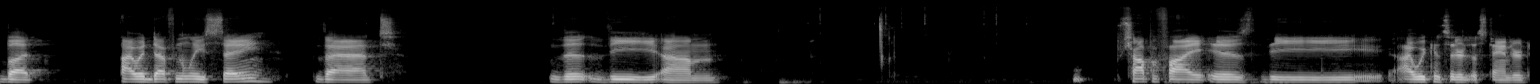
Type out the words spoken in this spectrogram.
but I would definitely say that the the um, Shopify is the I would consider the standard.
